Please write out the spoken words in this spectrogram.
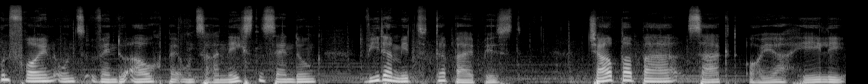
und freuen uns, wenn du auch bei unserer nächsten Sendung wieder mit dabei bist. Ciao Papa, sagt euer Heli.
